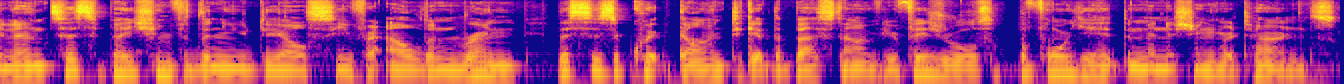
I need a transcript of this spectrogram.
In anticipation for the new DLC for Elden Ring, this is a quick guide to get the best out of your visuals before you hit diminishing returns.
